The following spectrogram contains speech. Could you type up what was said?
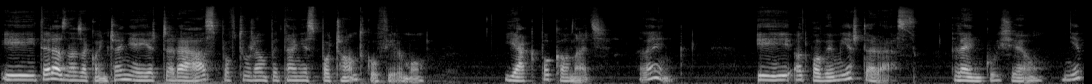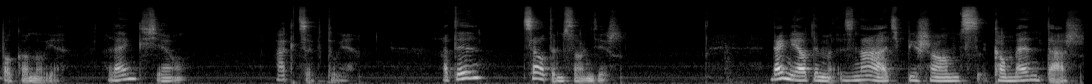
I teraz na zakończenie jeszcze raz powtórzę pytanie z początku filmu. Jak pokonać lęk? I odpowiem jeszcze raz. Lęku się nie pokonuje. Lęk się akceptuje. A Ty co o tym sądzisz? Daj mi o tym znać, pisząc komentarz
